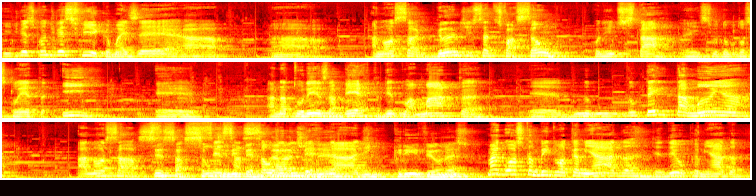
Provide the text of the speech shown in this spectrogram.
E de vez em quando diversifica, mas é a, a, a nossa grande satisfação quando a gente está é, em cima da motocicleta e é, a natureza aberta dentro de uma mata, é, não, não, tem tamanha a nossa sensação, sensação de liberdade, de liberdade. Né? É incrível, né? Mas gosto também de uma caminhada, entendeu? Caminhada,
